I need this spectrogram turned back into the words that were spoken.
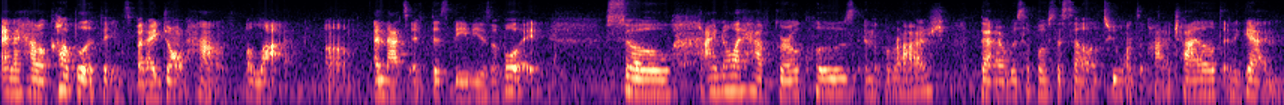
and I have a couple of things, but I don't have a lot. Um, and that's if this baby is a boy. So I know I have girl clothes in the garage that I was supposed to sell to Once Upon a Child. And again,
